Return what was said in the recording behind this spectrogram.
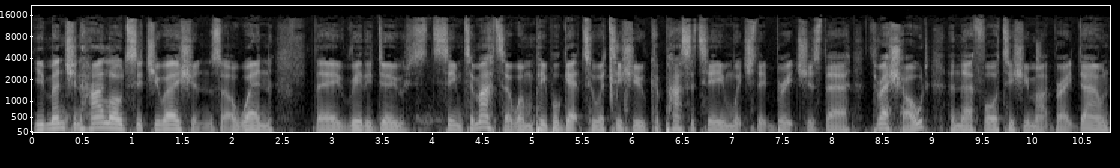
you mentioned high load situations are when they really do seem to matter when people get to a tissue capacity in which it breaches their threshold and therefore tissue might break down,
